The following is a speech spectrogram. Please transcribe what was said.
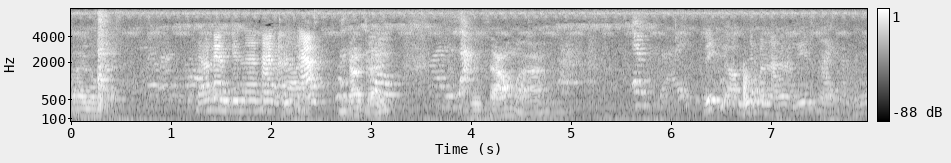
đây luôn. Rồi Sao đem trên hai bạn sáu. Anh cáo chị thứ sáu mà. Biết rồi nhưng mà là viên hai thằng mà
